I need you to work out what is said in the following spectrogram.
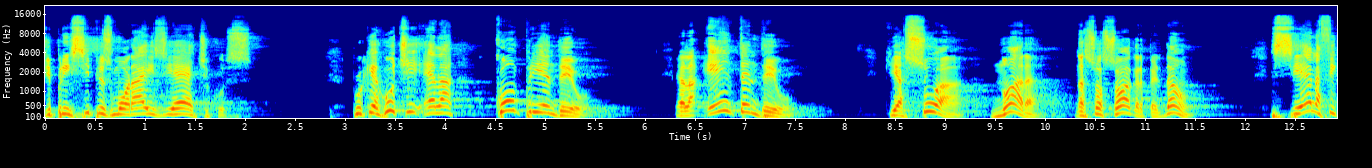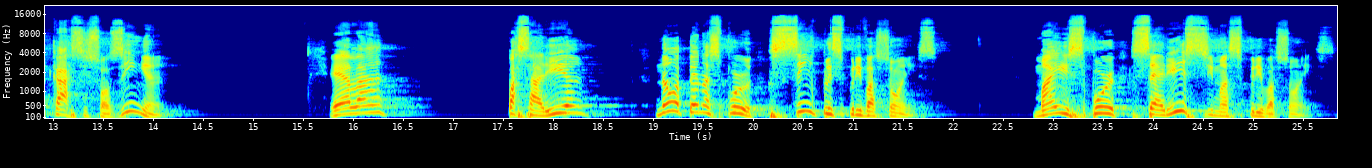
de princípios morais e éticos? Porque Ruth ela compreendeu, ela entendeu que a sua nora, na sua sogra, perdão, se ela ficasse sozinha, ela passaria não apenas por simples privações, mas por seríssimas privações.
